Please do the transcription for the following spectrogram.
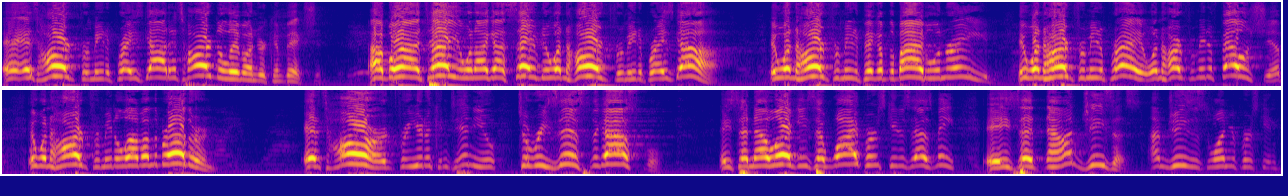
it's hard for me to praise God. It's hard to live under conviction. Uh, boy, I tell you, when I got saved, it wasn't hard for me to praise God. It wasn't hard for me to pick up the Bible and read. It wasn't hard for me to pray. It wasn't hard for me to fellowship. It wasn't hard for me to love on the brethren. It's hard for you to continue to resist the gospel. He said, Now look, he said, Why persecutest thou me? He said, Now I'm Jesus. I'm Jesus, the one you're persecuting.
